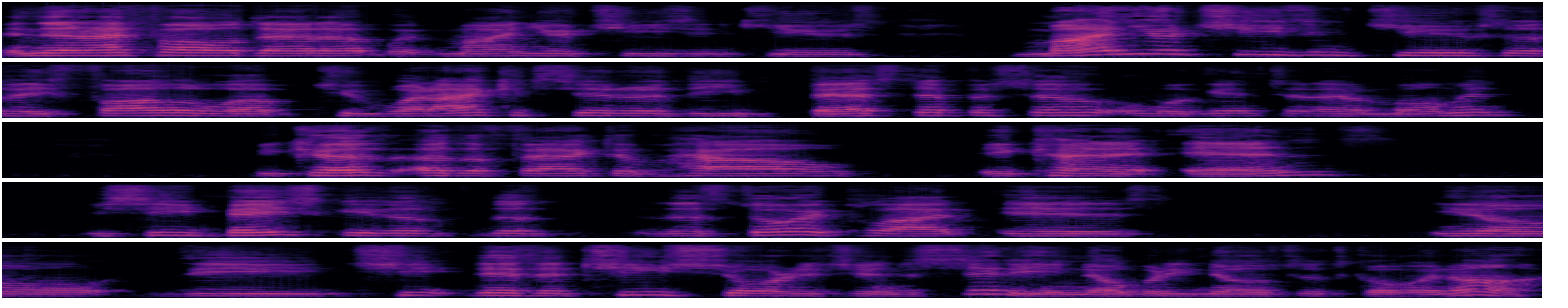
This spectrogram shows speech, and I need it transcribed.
And then I followed that up with Mind Your Cheese and Q's. Mind Your Cheese and Q's was a follow up to what I consider the best episode, and we'll get into that in a moment, because of the fact of how it kind of ends. You see, basically, the, the, the story plot is you know, the there's a cheese shortage in the city and nobody knows what's going on.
